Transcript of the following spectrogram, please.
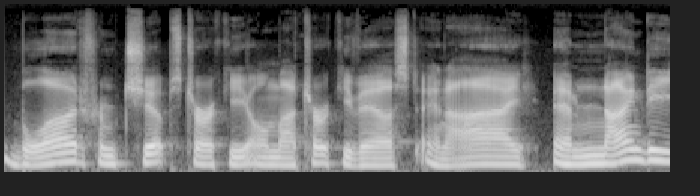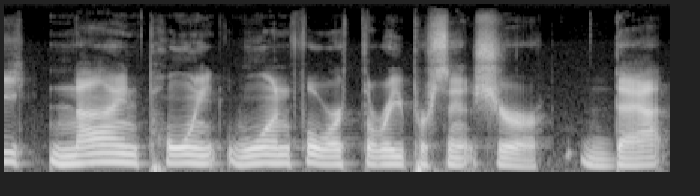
blood from Chip's turkey on my turkey vest, and I am 99.143% sure that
